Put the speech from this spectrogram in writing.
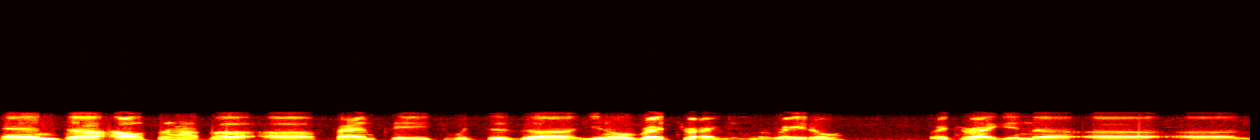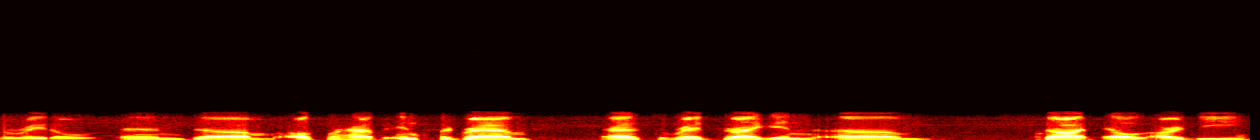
and uh, I also have a, a fan page which is uh, you know Red Dragon Laredo, Red Dragon uh, uh, uh, Laredo, and um, also have Instagram as Red Dragon um, dot LRD,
